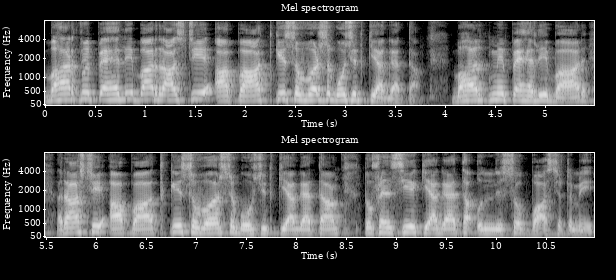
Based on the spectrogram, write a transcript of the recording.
भारत में पहली बार राष्ट्रीय आपात किस वर्ष घोषित किया गया था? भारत में पहली बार राष्ट्रीय आपात किस वर्ष घोषित किया गया था? तो फ्रेंड्स, ये किया गया था उन्नीस सौ बासठ में।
